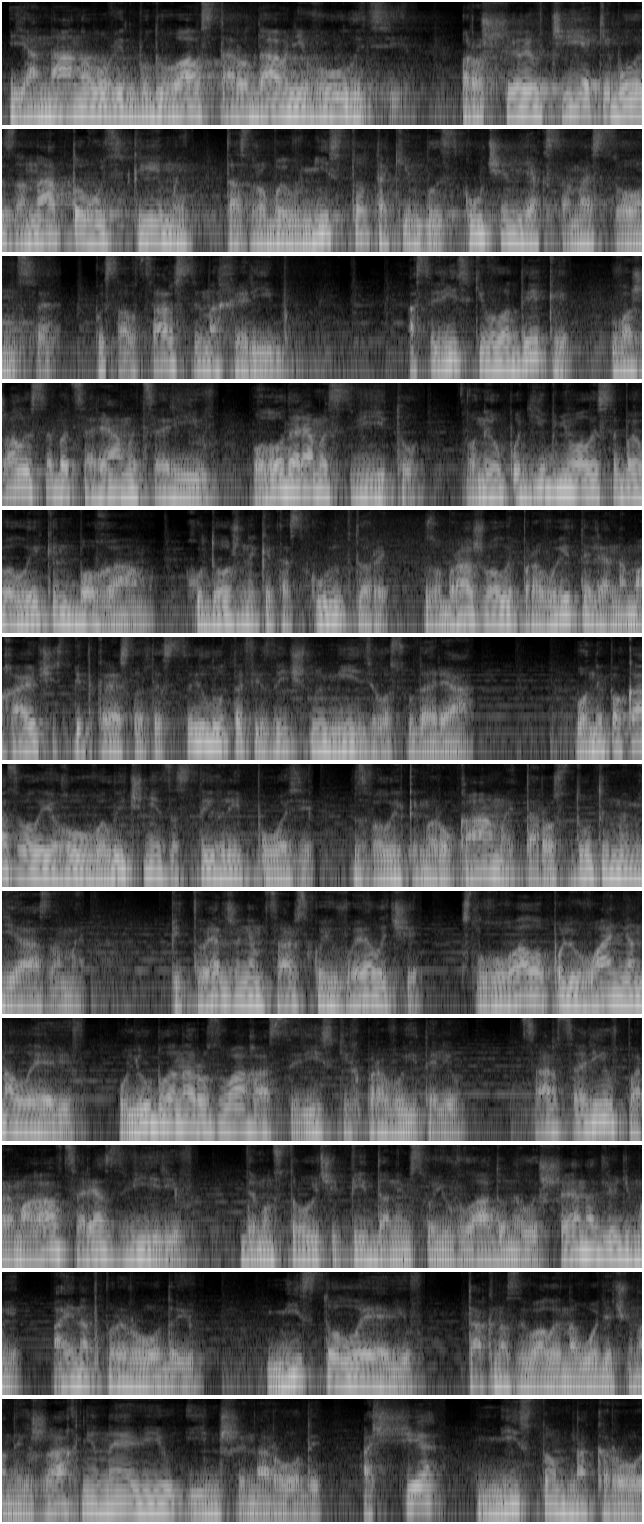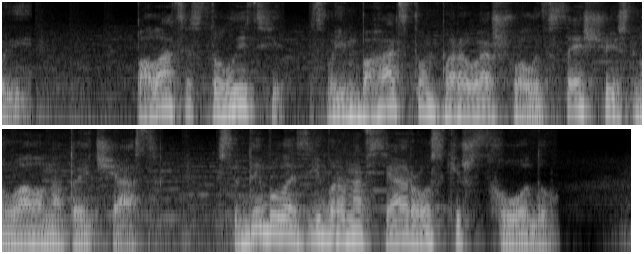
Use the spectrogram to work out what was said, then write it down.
Я наново відбудував стародавні вулиці, розширив ті, які були занадто вузькими, та зробив місто таким блискучим, як саме сонце, писав цар Синахеріб. Асирійські владики вважали себе царями царів, володарями світу. Вони уподібнювали себе великим богам. Художники та скульптори зображували правителя, намагаючись підкреслити силу та фізичну міць государя. Вони показували його у величній застиглій позі з великими руками та роздутими м'язами. Підтвердженням царської величі слугувало полювання на левів, улюблена розвага асирійських правителів. Цар царів перемагав царя звірів, демонструючи підданим свою владу не лише над людьми, а й над природою. Місто левів так називали наводячи на них жах Ніневію інші народи, а ще містом на крові. Палаци столиці своїм багатством перевершували все, що існувало на той час. Сюди була зібрана вся розкіш сходу.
